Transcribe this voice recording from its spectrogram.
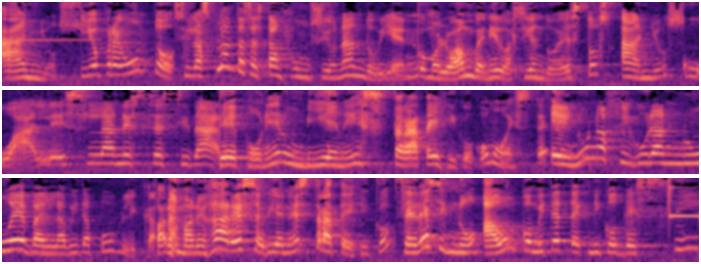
años. Y yo pregunto, si las plantas están funcionando bien, como lo han venido haciendo estos años, ¿cuál es la necesidad de poner un bien estratégico como este en una figura nueva en la vida pública? Para manejar ese bien estratégico, se designó a un comité técnico de cinco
